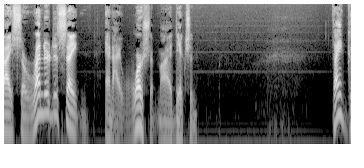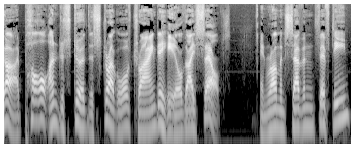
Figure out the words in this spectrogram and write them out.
I surrendered to Satan and I worshiped my addiction. Thank God, Paul understood the struggle of trying to heal thyself. In Romans 7:15,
